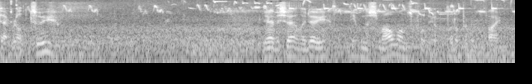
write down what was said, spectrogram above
Reset rod two. Yeah, they certainly do. Even the small ones put, put up a good fight.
